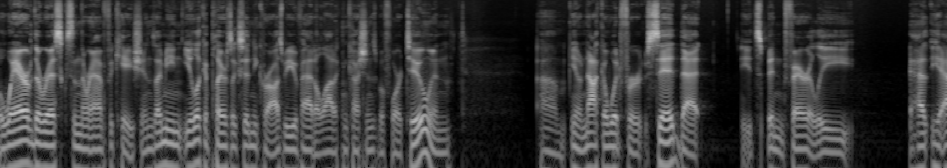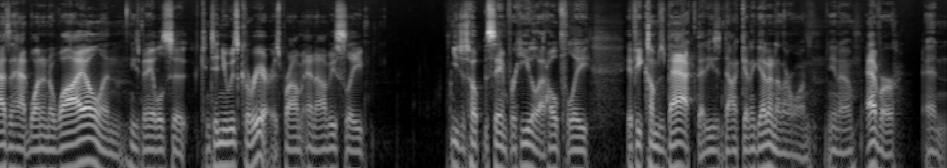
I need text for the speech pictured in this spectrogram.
aware of the risks and the ramifications. I mean, you look at players like Sidney Crosby, who've had a lot of concussions before too, and um, you know, knock on wood for Sid that it's been fairly. He hasn't had one in a while, and he's been able to continue his career. His prom, and obviously, you just hope the same for Chytil. That hopefully, if he comes back, that he's not going to get another one, you know, ever. And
